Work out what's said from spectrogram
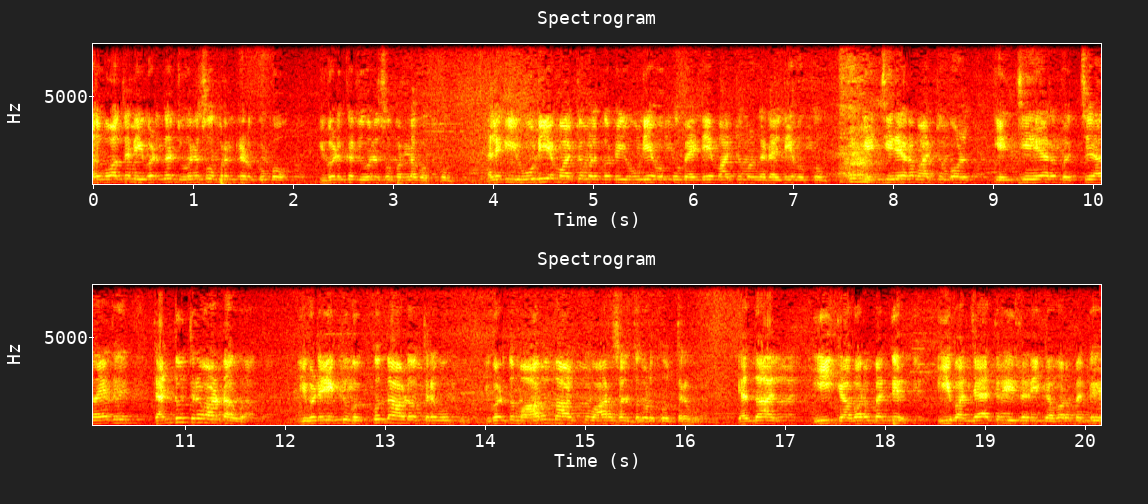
അതുപോലെ തന്നെ ഇവിടുന്ന് ജൂനിയർ സൂപ്രണ്ട് എടുക്കുമ്പോൾ ഇവിടുത്തെ ജൂനിയർ സൂപ്രണ്ടിനെ വെക്കും. അല്ലെങ്കിൽ യു ഡി എ മാറ്റുമ്പോൾ ഇങ്ങോട്ട് യു ഡി എ വെക്കും എൽ ഡി എ മാറ്റുമ്പോൾ ഇങ്ങോട്ട് എൽ ഡി എ വെക്കും. എഞ്ചിനീയർ മാറ്റുമ്പോൾ എഞ്ചിനീയർ വെച്ച് അതായത് രണ്ട് ഉത്തരവാണ് ഉണ്ടാവുക. ഇവിടേക്ക് വെക്കുന്ന ആളുടെ ഉത്തരവും ഇവിടുന്ന് മാറുന്ന ആൾക്ക് വേറെ സ്ഥലത്ത് കൊടുക്കുന്ന ഉത്തരവും. എന്നാൽ ഈ ഗവൺമെന്റ് ഈ പഞ്ചായത്ത് രീതിയിൽ ഈ ഗവൺമെന്റ്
